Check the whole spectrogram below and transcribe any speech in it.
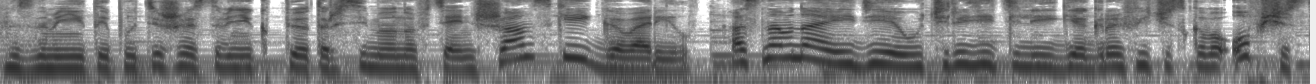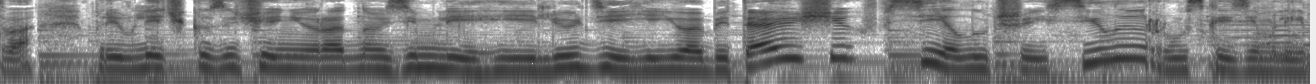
Знаменитый путешественник Петр Семенов Тяньшанский говорил, «Основная идея учредителей географического общества – привлечь к изучению родной земли и людей, ее обитающих, все лучшие силы русской земли».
